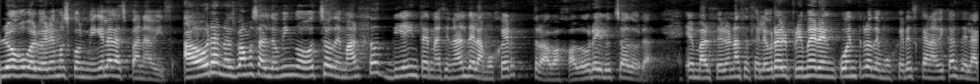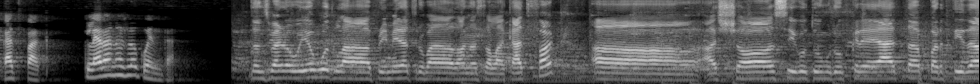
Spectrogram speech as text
Luego volveremos con Miguel a las Panavis. Ahora nos vamos al domingo 8 de marzo, Día Internacional de la Mujer Trabajadora y Luchadora. En Barcelona se celebró el primer encuentro de mujeres canábicas de la CatFac. Clara nos lo cuenta. Doncs bé, avui ha hagut la primera trobada de dones de la CatFac. Uh, això ha sigut un grup creat a partir de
